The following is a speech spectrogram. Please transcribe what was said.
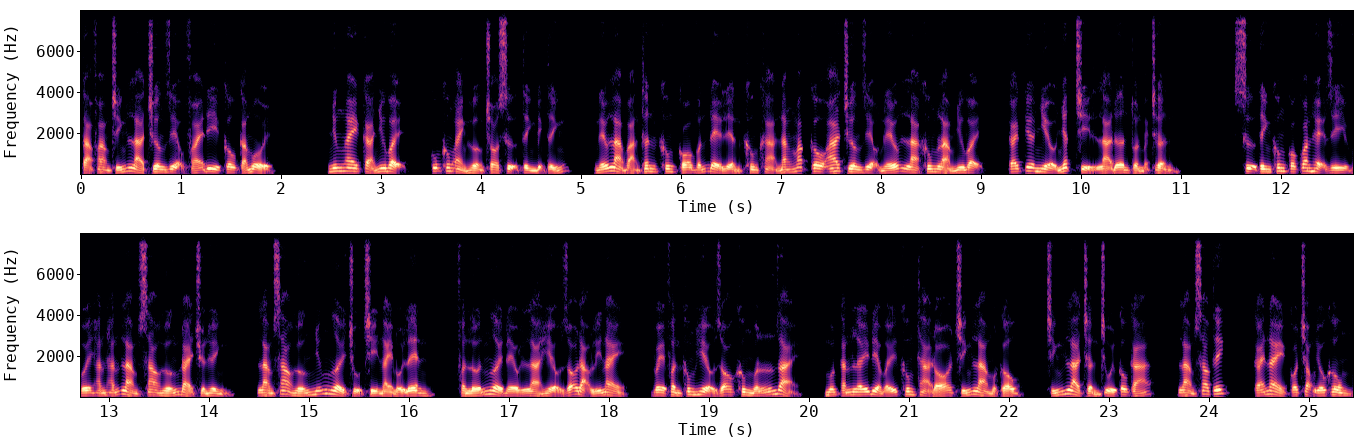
tạ phàm chính là trương diệu phái đi câu cá mồi. Nhưng ngay cả như vậy, cũng không ảnh hưởng cho sự tình định tính, nếu là bản thân không có vấn đề liền không khả năng mắc câu, a, trương diệu nếu là không làm như vậy cái kia nhiều nhất chỉ là đơn thuần vạch trần. Sự tình không có quan hệ gì với hắn hắn làm sao hướng đài truyền hình, làm sao hướng những người chủ trì này nổi lên, phần lớn người đều là hiểu rõ đạo lý này, về phần không hiểu rõ, không muốn giải, muốn cắn lấy điểm ấy không thả đó chính là một câu, chính là trần trụi câu cá, làm sao thích, cái này có trọng yếu không,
